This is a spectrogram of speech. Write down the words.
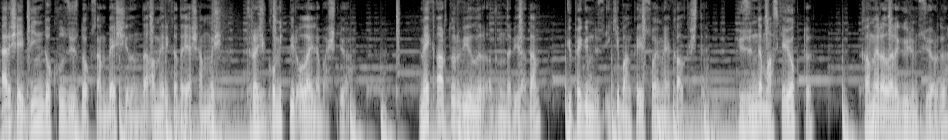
Her şey 1995 yılında Amerika'da yaşanmış trajikomik bir olayla başlıyor. MacArthur Wheeler adında bir adam güpegündüz iki bankayı soymaya kalkıştı. Yüzünde maske yoktu, kameralara gülümsüyordu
